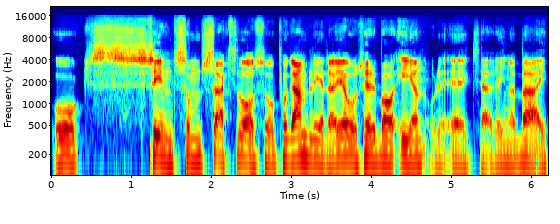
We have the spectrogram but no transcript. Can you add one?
Och sen som sagt var så programledare i år så är det bara en och det är Karina Berg.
